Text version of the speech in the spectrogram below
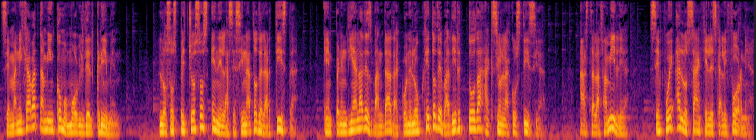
se manejaba también como móvil del crimen. Los sospechosos en el asesinato del artista emprendían la desbandada con el objeto de evadir toda acción la justicia. Hasta la familia se fue a Los Ángeles, California.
